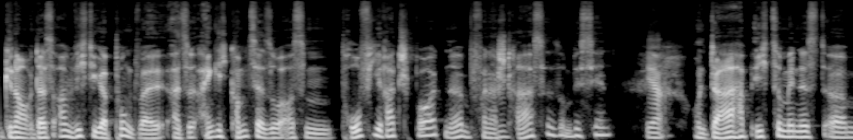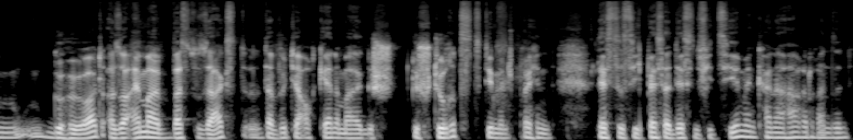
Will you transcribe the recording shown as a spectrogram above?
Genau, das ist auch ein wichtiger Punkt, weil also eigentlich kommt es ja so aus dem Profi-Radsport, ne, von der Mhm. Straße so ein bisschen. Ja. Und da habe ich zumindest ähm, gehört, also einmal, was du sagst, da wird ja auch gerne mal ges- gestürzt, dementsprechend lässt es sich besser desinfizieren, wenn keine Haare dran sind.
